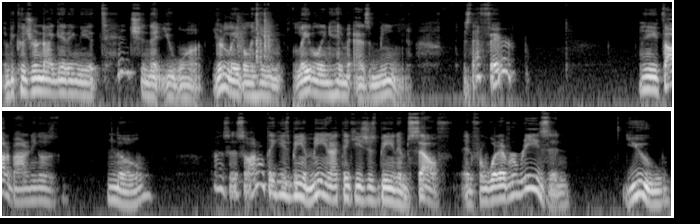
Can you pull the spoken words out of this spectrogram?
And because you're not getting the attention that you want, you're labeling him, labeling him as mean. Is that fair? And he thought about it and he goes, No. I said, So I don't think he's being mean. I think he's just being himself. And for whatever reason, you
